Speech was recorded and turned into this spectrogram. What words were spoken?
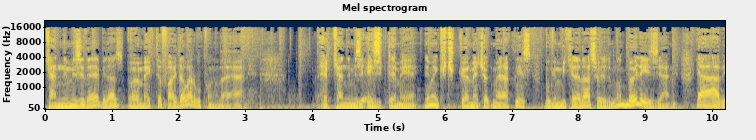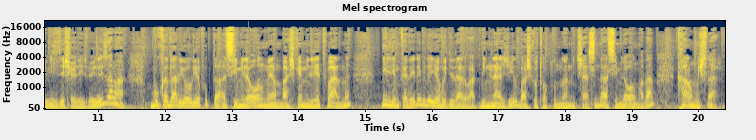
kendimizi de biraz övmekte fayda var bu konuda yani hep kendimizi eziklemeye değil mi? Küçük görmeye çok meraklıyız. Bugün bir kere daha söyledim bunu. Böyleyiz yani. Ya abi biz de şöyleyiz böyleyiz ama bu kadar yol yapıp da asimile olmayan başka millet var mı? Bildiğim kadarıyla bir de Yahudiler var. Binlerce yıl başka toplumların içerisinde asimile olmadan kalmışlar.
